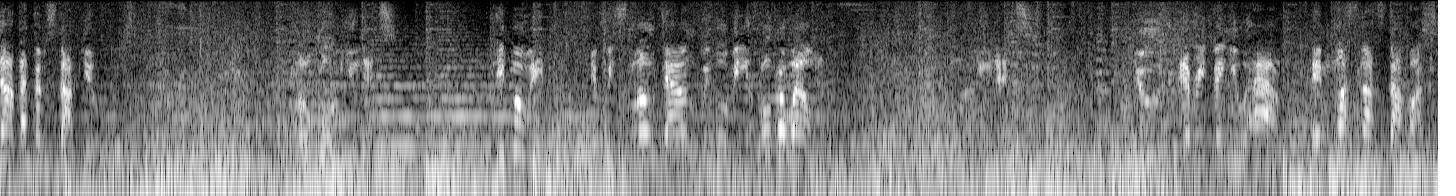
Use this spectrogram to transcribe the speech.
not let them stop you. Local units. Keep moving. If we slow down, we will be overwhelmed. Units. Use everything you have. They must not stop us.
